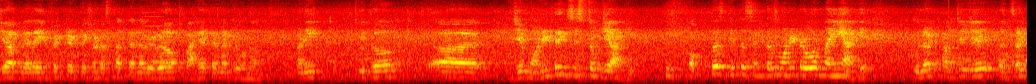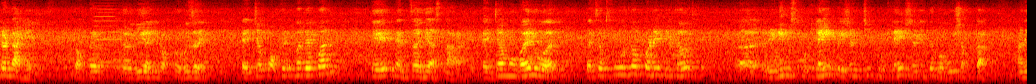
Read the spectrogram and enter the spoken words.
जे आपल्याला इन्फेक्टेड पेशंट असतात त्यांना वेगळं बाहेर त्यांना ठेवणं आणि इथं जे मॉनिटरिंग सिस्टम जे आहे ती फक्तच तिथं सेंट्रल मॉनिटरवर नाही आहे. उलट आमचे जे कन्सल्टंट आहेत डॉक्टर दळवी आणि डॉक्टर हुजरे त्यांच्या पॉकेटमध्ये पण ते त्यांचं हे असणार आहे. त्यांच्या मोबाईलवर त्याचं पूर्णपणे तिथं रिडिंग्स कुठल्याही पेशंटची कुठल्याही क्षणी ते बघू शकतात आणि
